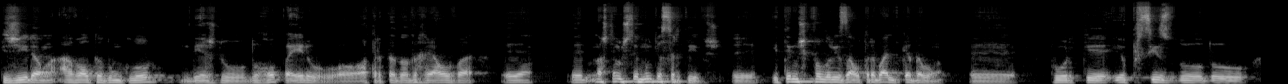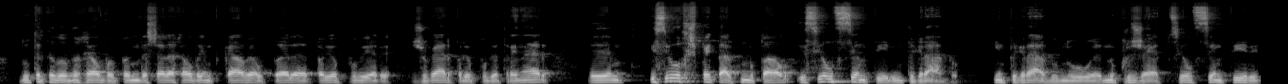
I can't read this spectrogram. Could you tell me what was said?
que giram à volta de um clube, desde o do roupeiro ao, ao tratador de relva, eh, nós temos que ser muito assertivos eh, e temos que valorizar o trabalho de cada um, eh, porque eu preciso do, do, do tratador da relva para me deixar a relva impecável para, para eu poder jogar, para eu poder treinar, e se eu o respeitar como tal, e se ele se sentir integrado, integrado no, no projeto, se ele se sentir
